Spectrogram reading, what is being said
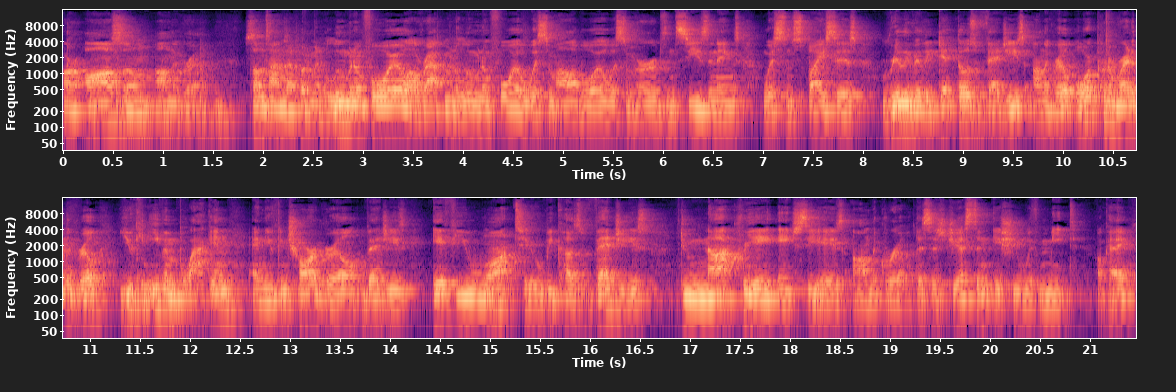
are awesome on the grill. Sometimes I put them in aluminum foil. I'll wrap them in aluminum foil with some olive oil, with some herbs and seasonings, with some spices. Really, really get those veggies on the grill or put them right in the grill. You can even blacken and you can char grill veggies if you want to because veggies do not create HCAs on the grill. This is just an issue with meat, okay?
